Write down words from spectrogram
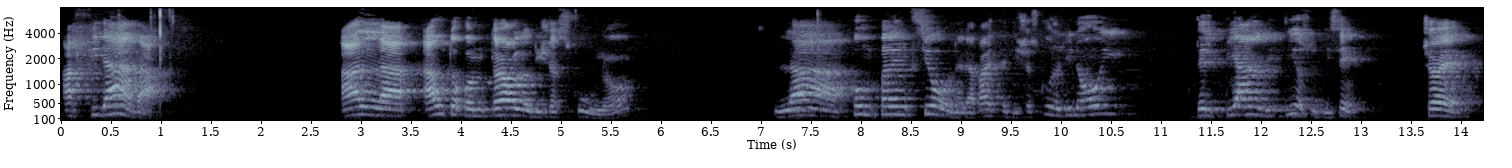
affidava all'autocontrollo di ciascuno la comprensione da parte di ciascuno di noi del piano di Dio su di sé. Cioè,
